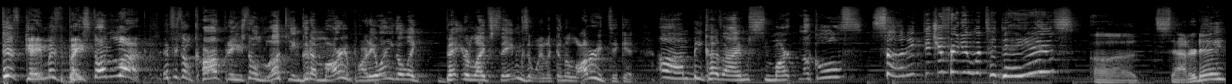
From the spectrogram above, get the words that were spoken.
This game is based on luck! If you're so confident, you're so lucky and good at Mario Party, why don't you go, like, bet your life savings away like on a lottery ticket? Um, because I'm smart, Knuckles? Sonic, did you forget what today is? Uh, Saturday?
